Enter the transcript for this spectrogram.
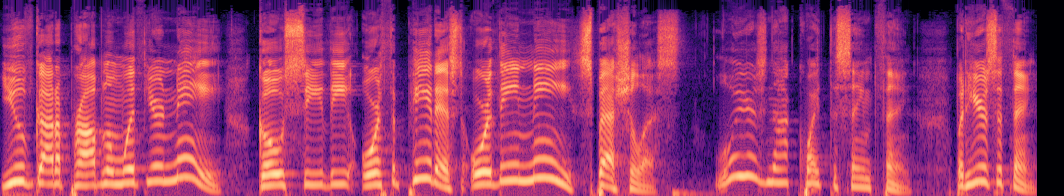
You've got a problem with your knee. Go see the orthopedist or the knee specialist. Lawyer's not quite the same thing. But here's the thing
